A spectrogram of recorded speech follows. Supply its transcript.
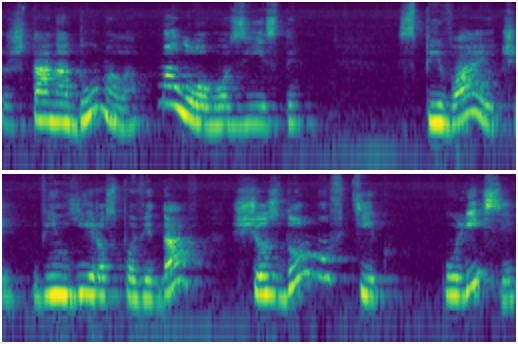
ж та надумала малого з'їсти. Співаючи, він їй розповідав, що з дому втік, у лісі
